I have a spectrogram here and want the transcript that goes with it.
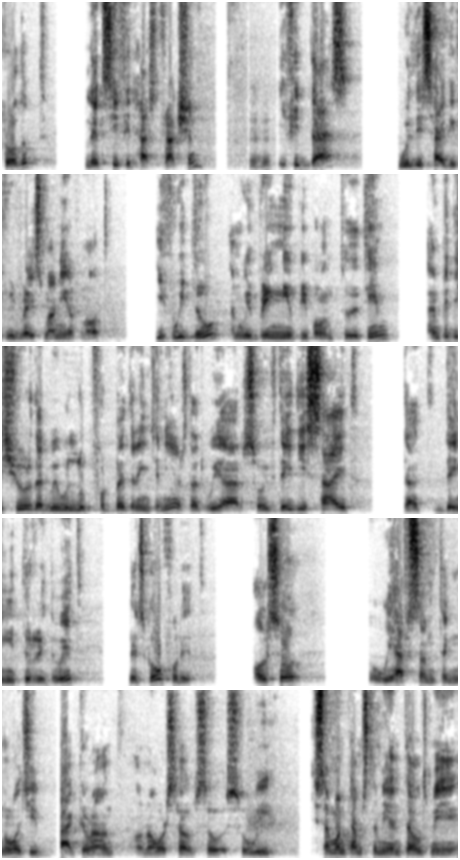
product. Let's see if it has traction. Mm-hmm. If it does, we'll decide if we raise money or not. If we do, and we bring new people into the team, I'm pretty sure that we will look for better engineers that we are. So if they decide that they need to redo it, let's go for it. Also, we have some technology background on ourselves. So, so we, if someone comes to me and tells me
